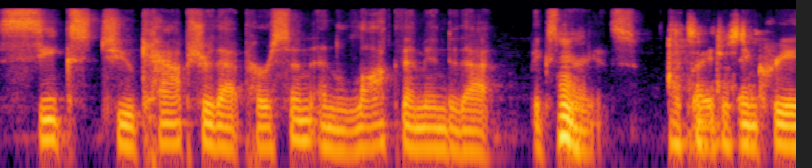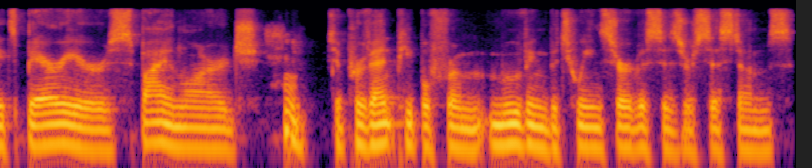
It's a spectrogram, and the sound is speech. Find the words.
seeks to capture that person and lock them into that experience That's right? interesting. and creates barriers by and large Hmm. to prevent people from moving between services or systems.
